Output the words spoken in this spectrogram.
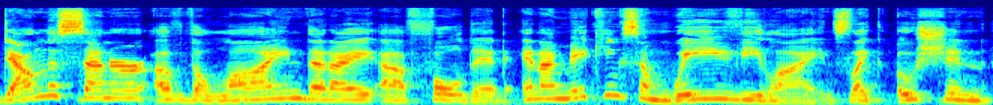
down the center of the line that I uh, folded and I'm making some wavy lines like ocean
